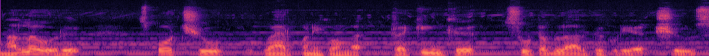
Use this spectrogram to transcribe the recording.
நல்ல ஒரு ஸ்போர்ட்ஸ் ஷூ வேர் பண்ணிக்கோங்க. ட்ரெக்கிங்க்கு சூட்டபுளாக இருக்கக்கூடிய ஷூஸ்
